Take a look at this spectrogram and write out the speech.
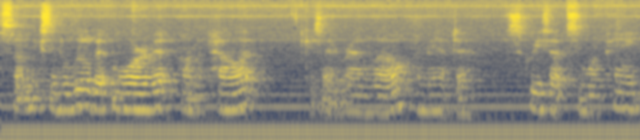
So I'm mixing a little bit more of it on the palette because I ran low. I may have to squeeze out some more paint.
